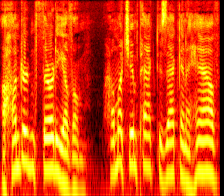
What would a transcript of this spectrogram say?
130 of them. How much impact is that going to have?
